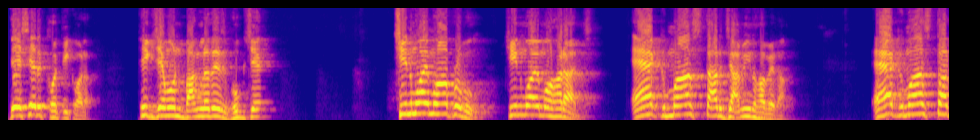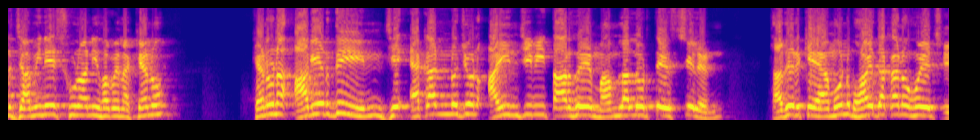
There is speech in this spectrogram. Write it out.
দেশের ক্ষতি করা। ঠিক যেমন বাংলাদেশ ভুগছে। চিন্ময় মহাপ্রভু, চিন্ময় মহারাজ, এক মাস তার জামিন হবে না। এক মাস তার জামিনে শুনানি হবে না। কেন? কেননা আগের দিন যে একান্ন জন আইনজীবী তার হয়ে মামলা লড়তে এসেছিলেন, তাদেরকে এমন ভয় দেখানো হয়েছে,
